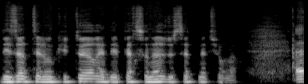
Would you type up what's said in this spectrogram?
des interlocuteurs et des personnages de cette nature-là. Euh,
